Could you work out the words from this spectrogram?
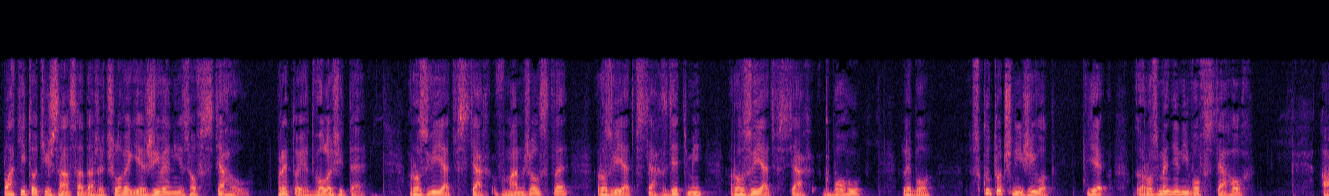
Platí totiž zásada, že človek je živený zo vzťahov. Preto je dôležité rozvíjať vzťah v manželstve, rozvíjať vzťah s deťmi, rozvíjať vzťah k Bohu, lebo skutočný život je rozmenený vo vzťahoch. A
